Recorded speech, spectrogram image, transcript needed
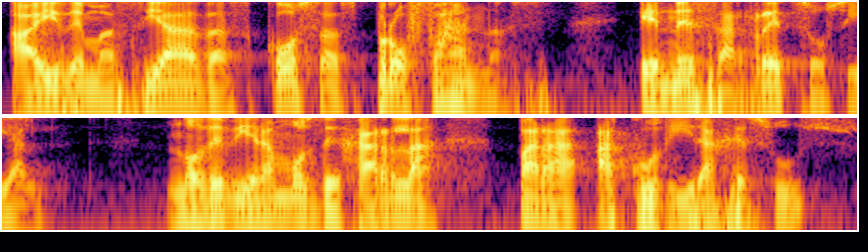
Hay demasiadas cosas profanas en esa red social. ¿No debiéramos dejarla para acudir a Jesús?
